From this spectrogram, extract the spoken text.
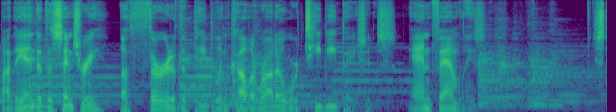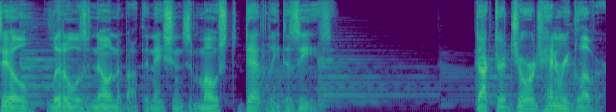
By the end of the century, a third of the people in Colorado were TB patients and families. Still, little was known about the nation's most deadly disease. Dr. George Henry Glover,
